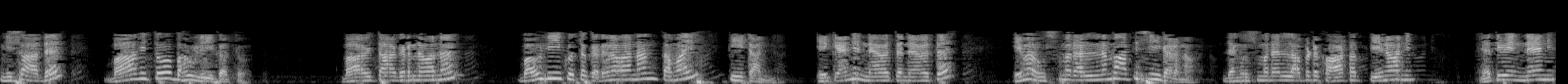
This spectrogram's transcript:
නිසාද? භාවිතෝ බහුලීගතෝ. භාවිතා කරනවා නම් බහුලීකృత කරනවා නම් තමයි පිහිටන්නේ. ඒ කියන්නේ නැවත නැවත එම උස්ම රැල්ලම අපි සිහි කරනවා. දැන් උස්ම රැල්ල අපිට කාටවත් තියෙනවනේ. නැති වෙන්නේ නැහනේ.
